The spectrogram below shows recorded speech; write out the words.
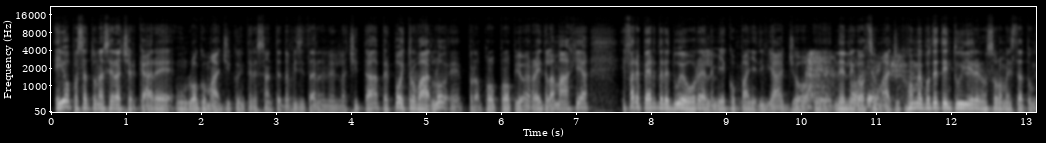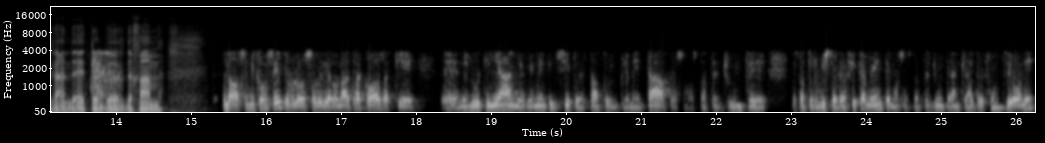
e io ho passato una sera a cercare un luogo magico interessante da visitare nella città per poi trovarlo, eh, pro- proprio il re della magia, e fare perdere due ore alle mie compagne di viaggio eh, nel negozio okay. magico. Come potete intuire non sono mai stato un grande tombeur de femme. No, se mi consente volevo solo dire un'altra cosa che eh, negli ultimi anni ovviamente il sito è stato implementato, sono state aggiunte, è stato rivisto graficamente, ma sono state aggiunte anche altre funzioni.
